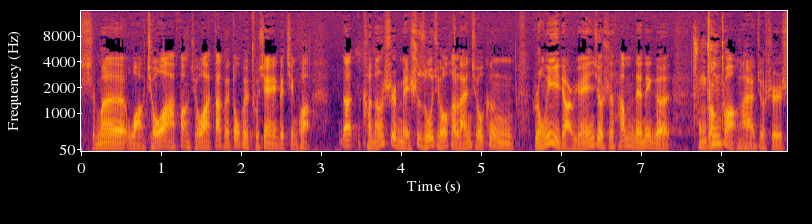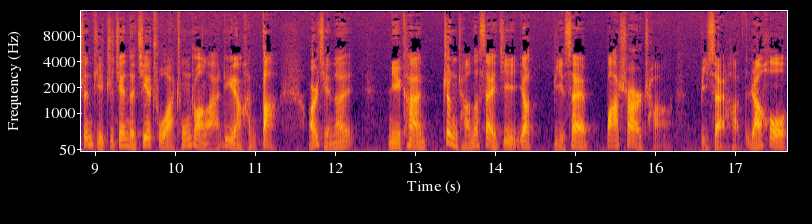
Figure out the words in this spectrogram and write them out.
什么网球啊、棒球啊，大概都会出现一个情况。那可能是美式足球和篮球更容易一点，原因就是他们的那个冲撞，冲撞啊，就是身体之间的接触啊、冲撞啊，力量很大。而且呢，你看正常的赛季要比赛八十二场比赛哈，然后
